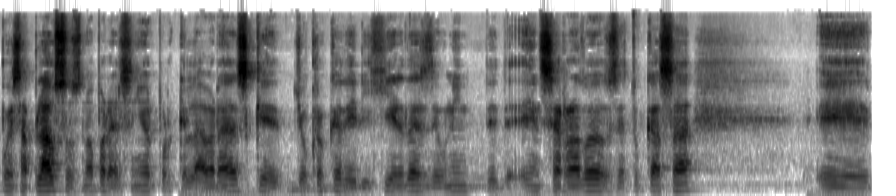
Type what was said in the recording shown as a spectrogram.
pues aplausos, ¿no? Para el señor, porque la verdad es que yo creo que dirigir desde un encerrado desde tu casa, eh,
